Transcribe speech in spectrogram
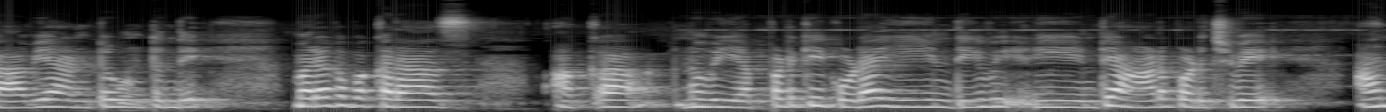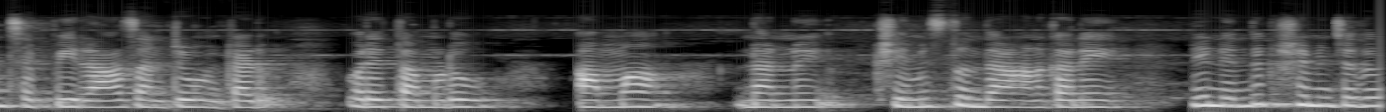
కావ్య అంటూ ఉంటుంది. మరొక పక్క రాజ్ అక్క నువ్వు ఎప్పటికీ కూడా ఈ ఇంటికి ఈ ఇంటి ఆడపడుచువే అని చెప్పి రాజ్ అంటూ ఉంటాడు. ఒరే తమ్ముడు అమ్మ నన్ను క్షమిస్తుందా అనగానే నేను ఎందుకు క్షమించదు?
